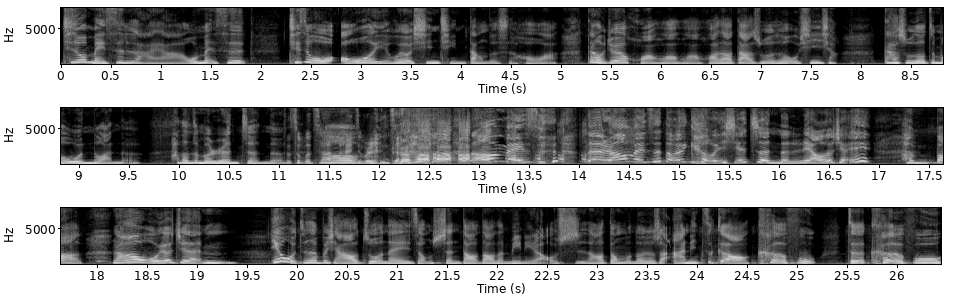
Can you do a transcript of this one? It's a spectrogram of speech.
其实我每次来啊，我每次其实我偶尔也会有心情荡的时候啊，但我就会滑滑滑滑到大叔的时候，我心里想，大叔都这么温暖了。他都这么认真的，都这么惨，还这么认真。然后每次对，然后每次都会给我一些正能量，我就觉得哎很棒。然后我又觉得嗯，因为我真的不想要做那一种神叨叨的命理老师，然后动不动就说啊你这个哦克夫这个克夫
